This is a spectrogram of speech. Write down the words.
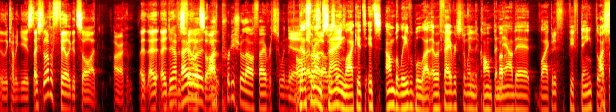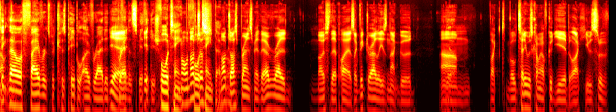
in the coming years. They still have a fairly good side, I reckon. They, they, they do have a they fairly were. good I'm side. pretty sure they were favourites to win the. Yeah, comp that's they what were I'm early saying. season. Like it's it's unbelievable. Like they were favourites to win Yeah. the comp, and But- now they're like But if- fifteenth or something. I something. think they were favourites because people overrated Yeah, Brandon Smith it- edition. fourteenth, No, not just fourteenth. not just Brandon Smith. They overrated most of their players. Like Victor Radley isn't that good. Yeah. Um, like well, Teddy was coming off good year, but like he was sort of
